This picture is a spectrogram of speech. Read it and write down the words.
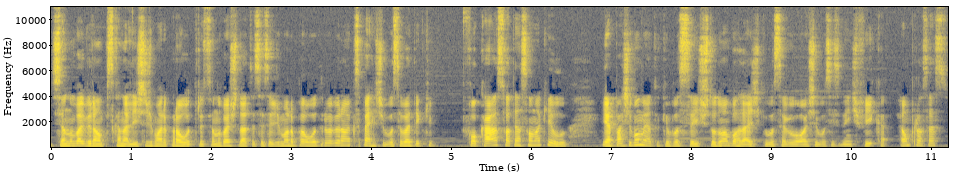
Você não vai virar um psicanalista de uma hora para outra. Você não vai estudar TCC de uma hora para outra e vai virar um expert. Você vai ter que focar a sua atenção naquilo. E a partir do momento que você estuda uma abordagem que você gosta e você se identifica, é um processo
